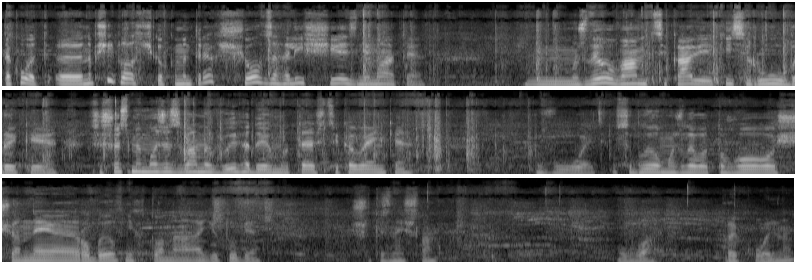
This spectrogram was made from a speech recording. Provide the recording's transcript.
Так от, е, напишіть, будь ласка, в коментарях, що взагалі ще знімати. Можливо, вам цікаві якісь рубрики, чи щось ми, може, з вами вигадаємо теж цікавеньке. Вот. Особливо, можливо, того, що не робив ніхто на Ютубі. Що ти знайшла? Ова, прикольно.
